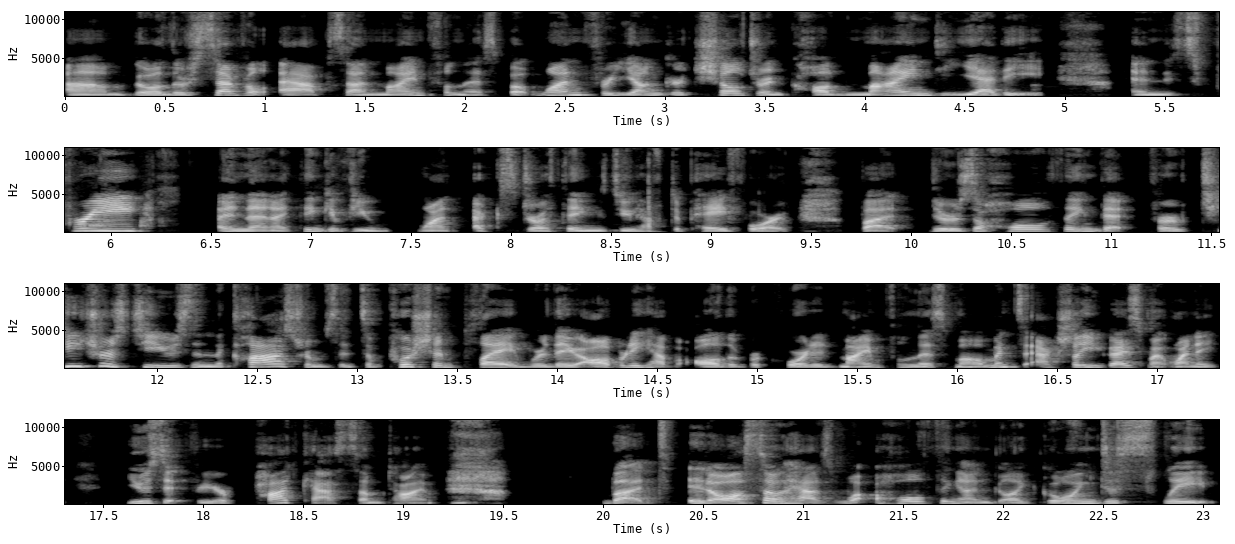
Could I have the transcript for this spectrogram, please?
Um, well, there's several apps on mindfulness, but one for younger children called Mind Yeti, and it's free. And then I think if you want extra things, you have to pay for it. But there's a whole thing that for teachers to use in the classrooms, it's a push and play where they already have all the recorded mindfulness moments. Actually, you guys might want to use it for your podcast sometime but it also has a whole thing on like going to sleep.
